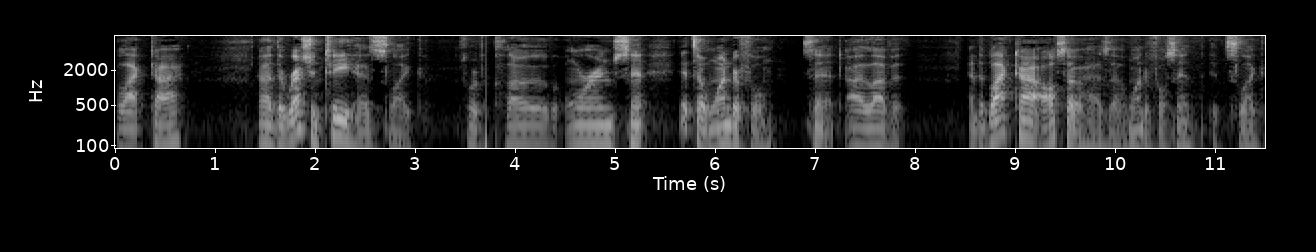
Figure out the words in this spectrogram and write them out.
black tie. Uh, the Russian tea has like sort of clove, orange scent. It's a wonderful scent. I love it. And the black tie also has a wonderful scent. It's like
